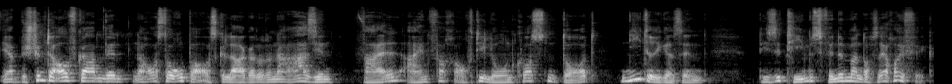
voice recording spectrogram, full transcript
ja, bestimmte Aufgaben werden nach Osteuropa ausgelagert oder nach Asien, weil einfach auch die Lohnkosten dort niedriger sind. Diese Teams findet man doch sehr häufig.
